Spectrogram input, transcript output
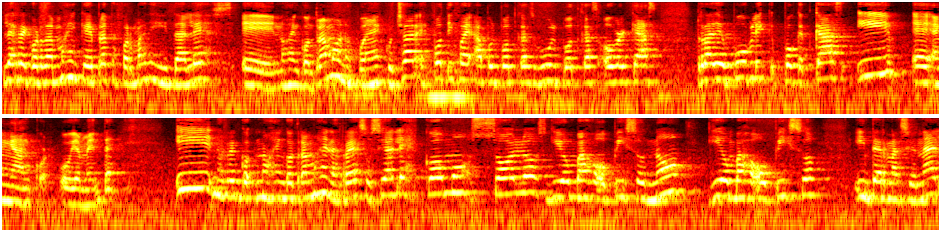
Les recordamos en qué plataformas digitales eh, nos encontramos, nos pueden escuchar, Spotify, Apple Podcast, Google Podcast, Overcast, Radio Public, Pocket Cast y eh, en Anchor, obviamente. Y nos, nos encontramos en las redes sociales como solos, guion bajo o piso no, guion bajo o piso internacional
